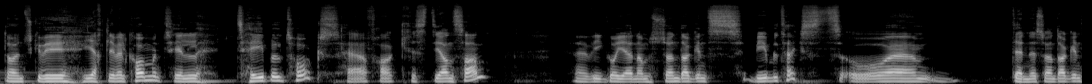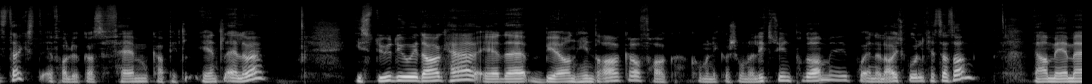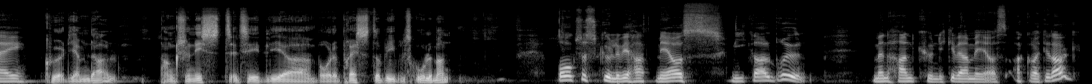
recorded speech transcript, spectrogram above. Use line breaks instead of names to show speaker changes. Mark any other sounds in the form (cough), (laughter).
Da ønsker vi hjertelig velkommen til Table Talks her fra Kristiansand. Eh, Vi går gjennom søndagens bibeltekst, og eh, denne søndagens tekst er fra Lukas 5, kapittel 1-11. I studio i dag her er det Bjørn Hindraker fra Kommunikasjon og livssynprogrammet på NLA-skolen Kristiansand. Jeg har med meg
Kurt Hjemdal, pensjonist, tidligere både prest og bibelskolemann.
Og så skulle vi hatt med oss Mikael Brun, men han kunne ikke være med oss akkurat i dag.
